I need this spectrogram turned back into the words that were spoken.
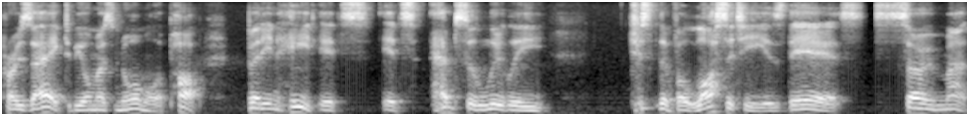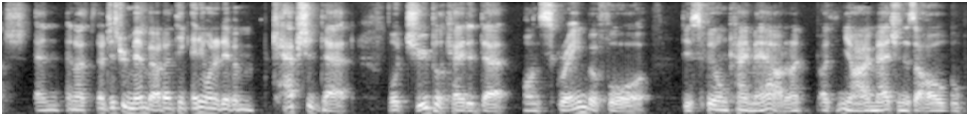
prosaic to be almost normal a pop. But in heat it's it's absolutely just the velocity is there so much. And and I, I just remember i don't think anyone had ever captured that or duplicated that on screen before this film came out. And i, I you know i imagine there's a whole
